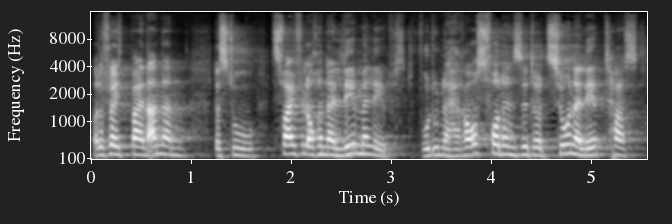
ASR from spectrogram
Oder vielleicht bei einem anderen, dass du Zweifel auch in deinem Leben erlebst, wo du eine herausfordernde Situation erlebt hast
